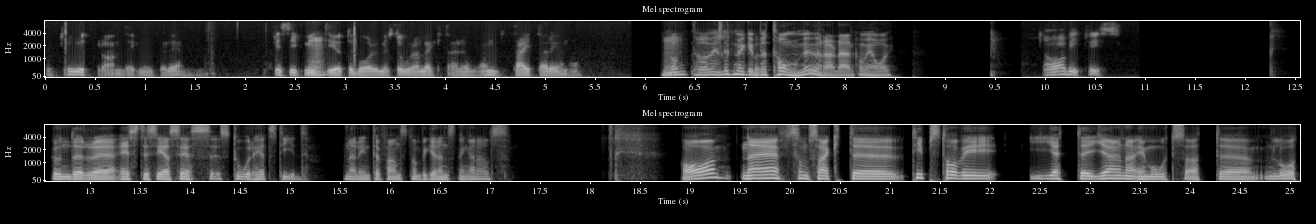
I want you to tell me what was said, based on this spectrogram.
otroligt bra anläggning för det. I princip mitt Mm. i Göteborg med stora läktare och en tajt arena. Mm. Det var väldigt mycket betongmurar där, kommer jag ihåg. Ja, bitvis. Under eh, STCSS storhetstid, när det inte fanns några begränsningar alls. Ja, nej, som sagt, eh, tips tar vi jättegärna emot så att eh, låt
